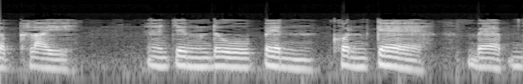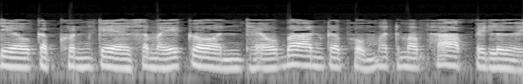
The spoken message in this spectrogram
กับใคร จึงดูเป็นคนแก่ แบบเดียวกับคนแก่สมัยก่อนแถวบ้านกระผมอัตมภาพไปเลย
